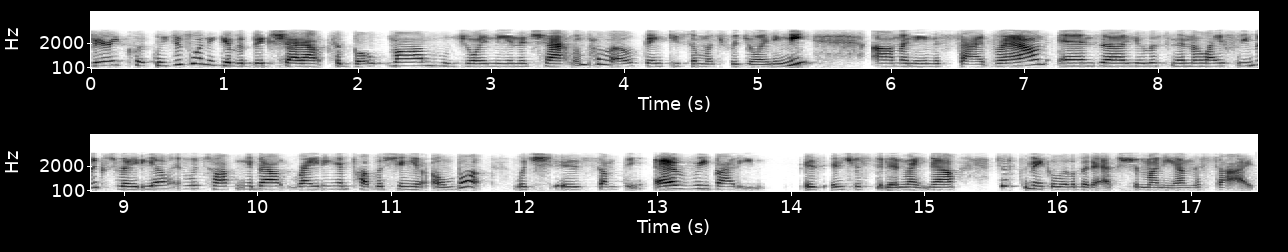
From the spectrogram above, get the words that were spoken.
very quickly, just want to give a big shout out to Boat Mom who joined me in the chat room. Hello, thank you so much for joining me. Uh, my name is Cy Brown, and uh, you're listening to Life Remix Radio, and we're talking about writing and publishing your own book, which is something everybody is interested in right now, just to make a little bit of extra money on the side.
